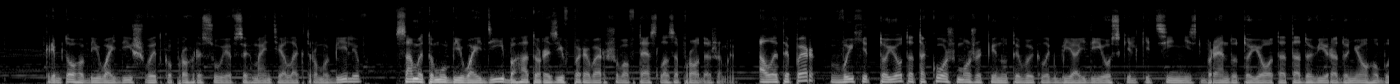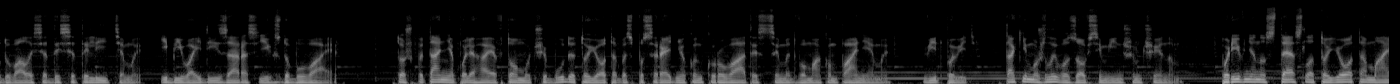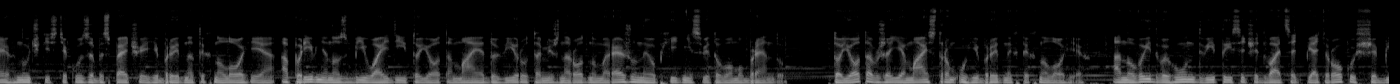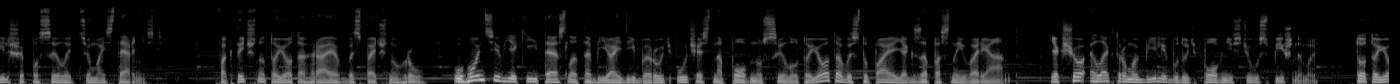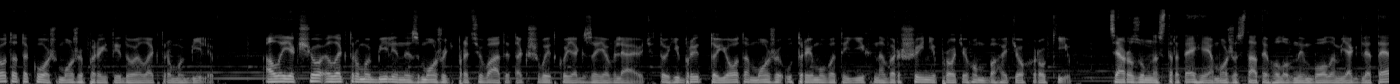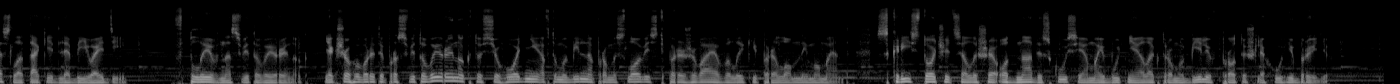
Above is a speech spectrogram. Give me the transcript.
Крім того, BYD швидко прогресує в сегменті електромобілів. Саме тому BYD багато разів перевершував Tesla за продажами. Але тепер вихід Toyota також може кинути виклик BYD, оскільки цінність бренду Toyota та довіра до нього будувалися десятиліттями, і BYD зараз їх здобуває. Тож питання полягає в тому, чи буде Toyota безпосередньо конкурувати з цими двома компаніями. Відповідь так і можливо зовсім іншим чином. Порівняно з Tesla, Toyota має гнучкість, яку забезпечує гібридна технологія, а порівняно з BYD, Toyota має довіру та міжнародну мережу, необхідні світовому бренду. Toyota вже є майстром у гібридних технологіях, а новий двигун 2025 року ще більше посилить цю майстерність. Фактично, Toyota грає в безпечну гру. У гонці, в якій Tesla та BYD беруть участь на повну силу Toyota, виступає як запасний варіант. Якщо електромобілі будуть повністю успішними, то Toyota також може перейти до електромобілів. Але якщо електромобілі не зможуть працювати так швидко, як заявляють, то гібрид Toyota може утримувати їх на вершині протягом багатьох років. Ця розумна стратегія може стати головним болем як для Tesla, так і для BYD. Вплив на світовий ринок. Якщо говорити про світовий ринок, то сьогодні автомобільна промисловість переживає великий переломний момент. Скрізь точиться лише одна дискусія майбутнє електромобілів проти шляху гібридів.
